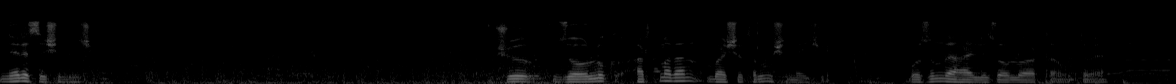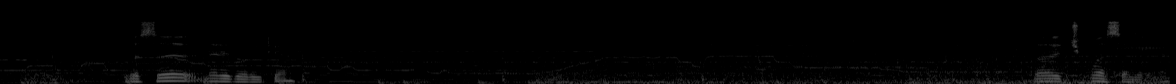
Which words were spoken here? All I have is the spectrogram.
Neresi ışınlayıcı? Şu zorluk artmadan başlatalım ışınlayıcıyı. Boss'un da hali zorluğu artar muhtemelen. Burası nereye doğru gidiyor? Buraya çıkmaz sanırım ya.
